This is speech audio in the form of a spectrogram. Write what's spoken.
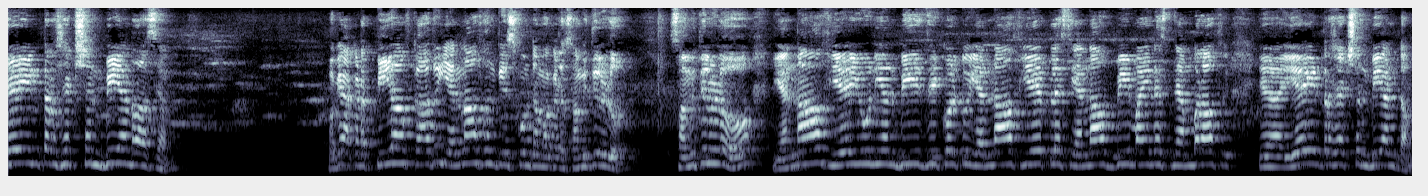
A intersection B అని రాసాం ఓకే అక్కడ పి ఆఫ్ కాదు ఎన్ ఆఫ్ అని తీసుకుంటాం అక్కడ సమితులలో. సమితులలో N of A union B is equal to N of A plus N of B minus number of A intersection B అంటాం.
